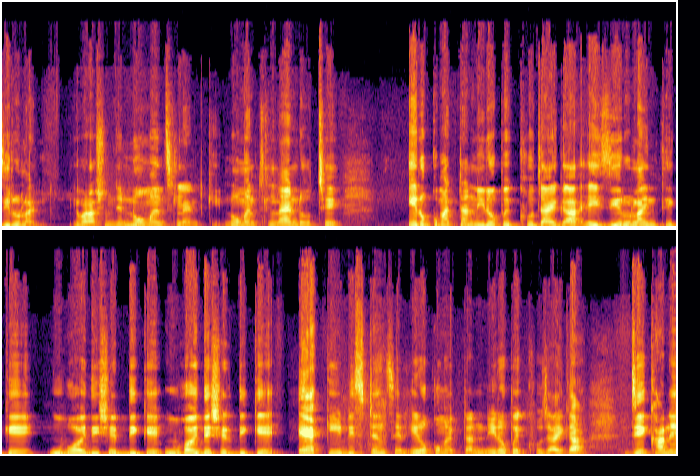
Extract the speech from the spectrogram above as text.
জিরো লাইন। এবার আসুন যে নো ম্যানস ল্যান্ড কি। নো ম্যানস ল্যান্ড হচ্ছে এরকম একটা নিরপেক্ষ জায়গা, এই জিরো লাইন থেকে উভয় দেশের দিকে, উভয় দেশের দিকে একই ডিস্টেন্সের এরকম একটা নিরপেক্ষ জায়গা, যেখানে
